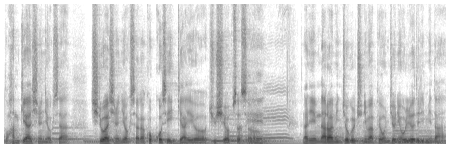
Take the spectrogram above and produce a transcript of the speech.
또 함께 하시는 역사 치료하시는 역사가 곳곳에 있게 하여 주시옵소서. 하나님 나라 민족을 주님 앞에 온전히 올려드립니다.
